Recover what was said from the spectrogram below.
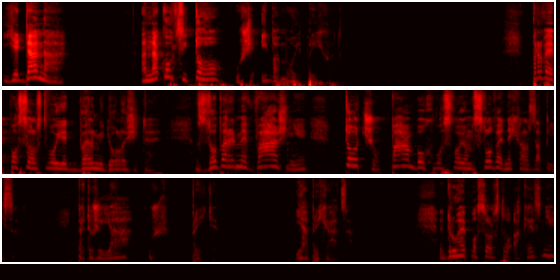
je daná. A na konci toho už je iba môj príchod. Prvé posolstvo je veľmi dôležité. Zoberme vážne to, čo Pán Boh vo svojom slove nechal zapísať. Pretože ja už prídem. Ja prichádzam. Druhé posolstvo, aké znie?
